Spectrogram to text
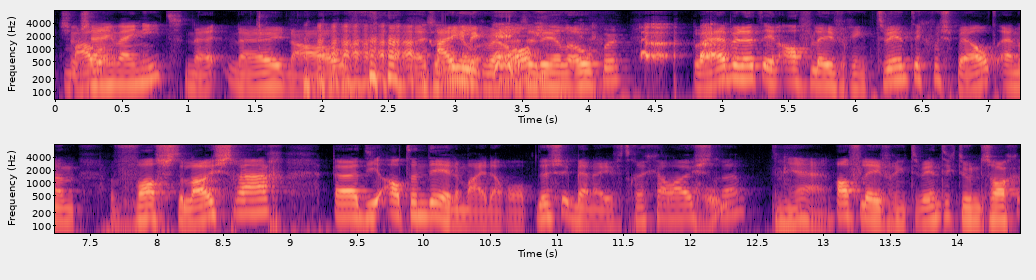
Zo maar zijn we- wij niet. Nee, nee, nou, eigenlijk heel- wel. Hij zit heel open. we hebben het in aflevering 20 voorspeld. En een vaste luisteraar, eh, die attendeerde mij daarop. Dus ik ben even terug gaan luisteren. Ja. Aflevering 20, toen zag,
